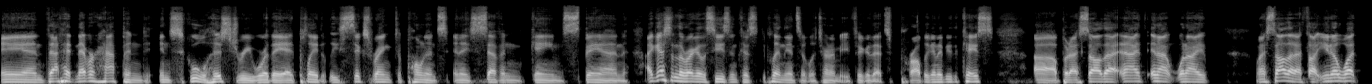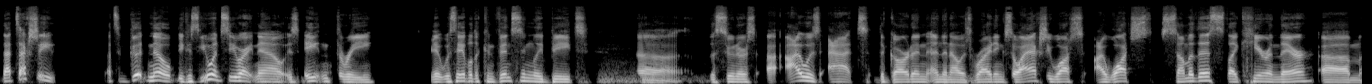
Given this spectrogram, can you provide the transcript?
And that had never happened in school history where they had played at least six ranked opponents in a seven game span. I guess in the regular season, because you play in the NCAA tournament, you figure that's probably going to be the case. Uh, but I saw that, and I and I when I when I saw that, I thought, you know what? That's actually that's a good note because UNC right now is eight and three. It was able to convincingly beat uh, the Sooners. I was at the Garden and then I was writing, so I actually watched. I watched some of this like here and there. Um,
